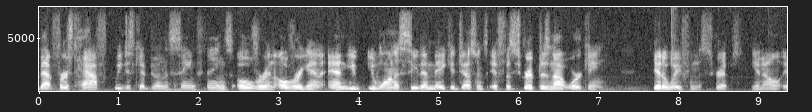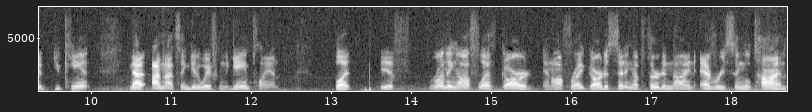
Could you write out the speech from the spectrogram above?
that first half, we just kept doing the same things over and over again. And you, you want to see them make adjustments. If the script is not working, get away from the script. You know, if you can't. Now, I'm not saying get away from the game plan, but if running off left guard and off right guard is setting up third and nine every single time,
